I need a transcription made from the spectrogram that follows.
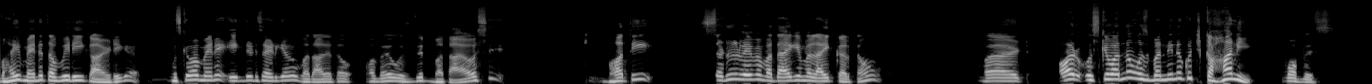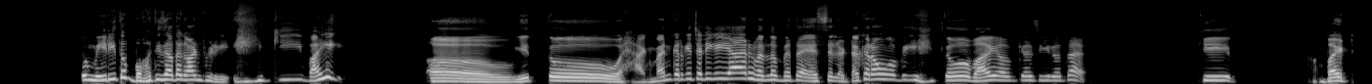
भाई मैंने तब भी नहीं कहा ठीक है? उसके बाद मैंने एक दिन डिसाइड किया, मैं बता देता हूँ। और मैं उस दिन बताया उसे कि बहुत ही सडल वे में बताया कि मैं लाइक करता हूँ। बट और उसके बाद ना उस बंदी ने कुछ कहा नहीं, वापस। तो मेरी तो बहुत ही ज़्यादा गांड फिट गई कि भाई ओह! ये तो हैंगमैन करके चली गई यार मतलब मैं तो ऐसे लटक रहा हूँ अभी। तो भाई, अब क्या सीन होता है? कि बट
